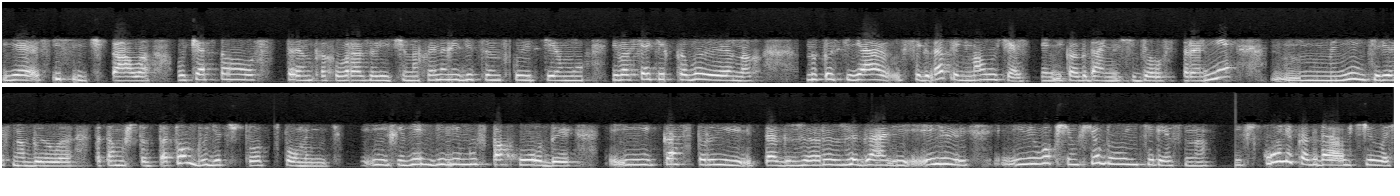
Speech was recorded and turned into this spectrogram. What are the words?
Я стихи читала, участвовала в сценках в различных, и на медицинскую тему, и во всяких КВНах. Ну, то есть я всегда принимала участие, никогда не сидела в стороне. Мне интересно было, потому что потом будет что вспомнить. Их ездили мы в походы, и костры также разжигали, и, и в общем, все было интересно. И в школе, когда училась,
